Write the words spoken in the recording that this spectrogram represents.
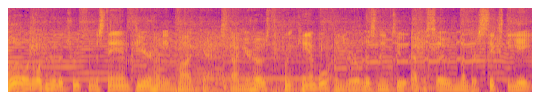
Hello and welcome to the Truth from the Stand Deer Hunting Podcast. I'm your host, Clint Campbell, and you're listening to episode number 68,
